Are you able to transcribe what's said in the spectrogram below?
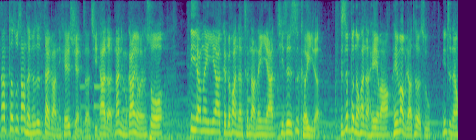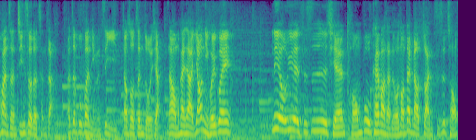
那特殊商城就是代表你可以选择其他的。那你们刚刚有人说力量内衣啊，可不可以换成成长内衣啊？其实是可以的，只是不能换成黑猫，黑猫比较特殊，你只能换成金色的成长。那这部分你们自己到时候斟酌一下。那我们看一下邀你回归，六月十四日前同步开放转职活动，代表转职是从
